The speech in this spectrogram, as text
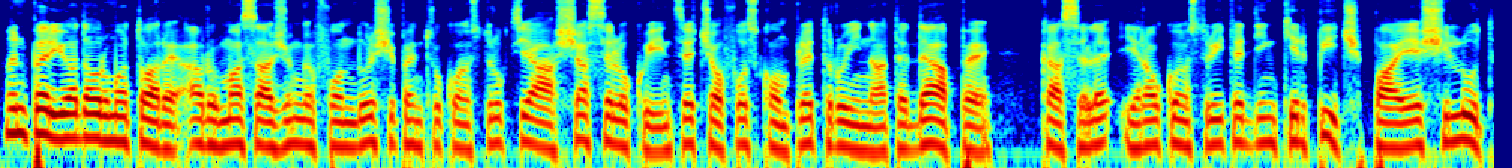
În perioada următoare ar urma să ajungă fonduri și pentru construcția a șase locuințe ce au fost complet ruinate de ape. Casele erau construite din chirpici, paie și lut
